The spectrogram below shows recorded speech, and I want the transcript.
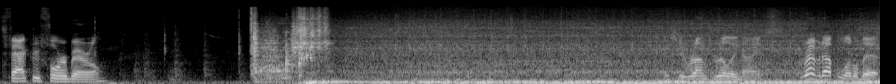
it's factory four barrel. Actually runs really nice. Rev it up a little bit.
